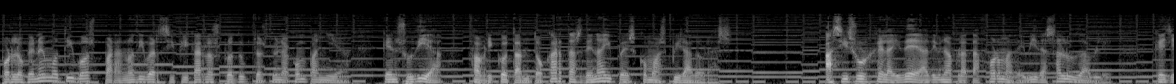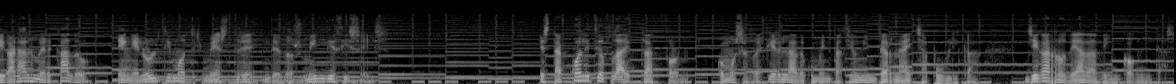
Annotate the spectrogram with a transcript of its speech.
por lo que no hay motivos para no diversificar los productos de una compañía que en su día fabricó tanto cartas de naipes como aspiradoras. Así surge la idea de una plataforma de vida saludable que llegará al mercado en el último trimestre de 2016. Esta Quality of Life Platform, como se refiere en la documentación interna hecha pública, llega rodeada de incógnitas.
